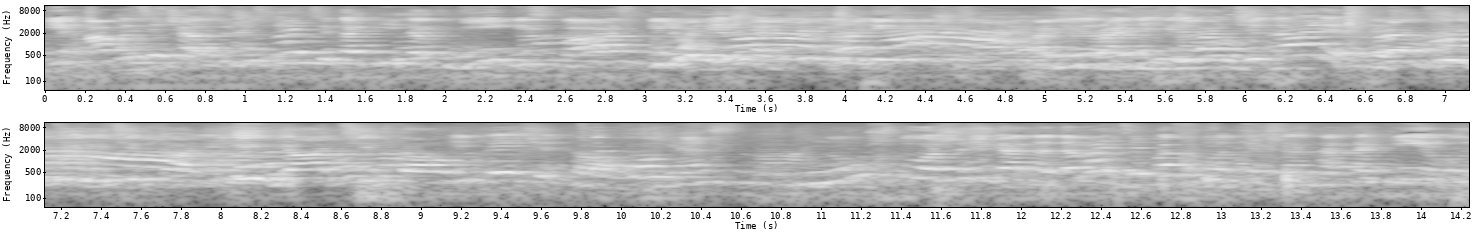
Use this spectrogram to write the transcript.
И, а вы сейчас уже знаете какие-то книги, сказки, люди Родители Родители, родители вам читали? родители читали, и я читал. И ты читал? Ну что ж, ребята, давайте посмотрим тогда, какие вы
